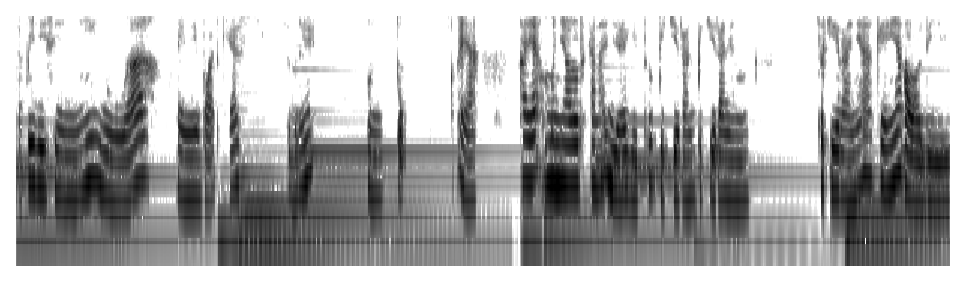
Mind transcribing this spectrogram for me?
Tapi di sini gua ini podcast sebenarnya untuk apa ya kayak menyalurkan aja gitu pikiran-pikiran yang sekiranya kayaknya kalau di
